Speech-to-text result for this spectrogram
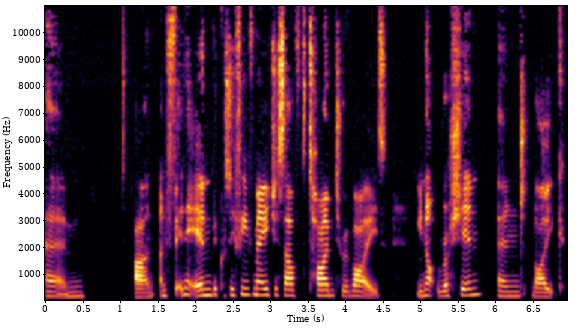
um, and and fitting it in because if you've made yourself the time to revise you're not rushing and like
